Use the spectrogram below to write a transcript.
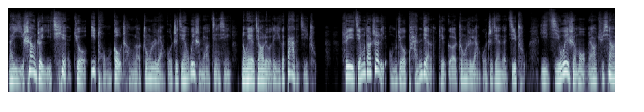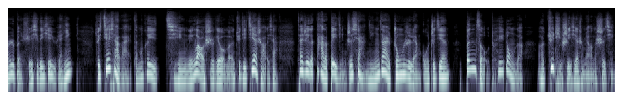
那以上这一切就一同构成了中日两国之间为什么要进行农业交流的一个大的基础。所以节目到这里，我们就盘点了这个中日两国之间的基础，以及为什么我们要去向日本学习的一些原因。所以接下来，咱们可以请林老师给我们具体介绍一下，在这个大的背景之下，您在中日两国之间奔走推动的，呃，具体是一些什么样的事情？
